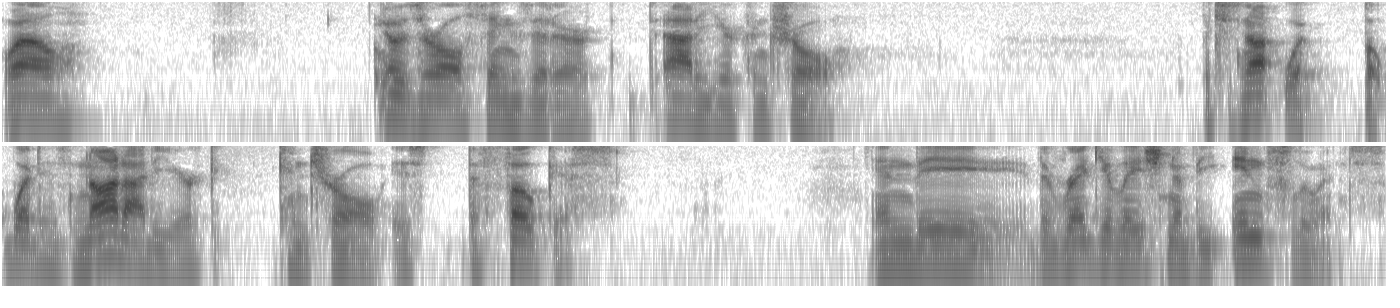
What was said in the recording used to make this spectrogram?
Well, those are all things that are out of your control. Which is not what but what is not out of your control is the focus and the, the regulation of the influence.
